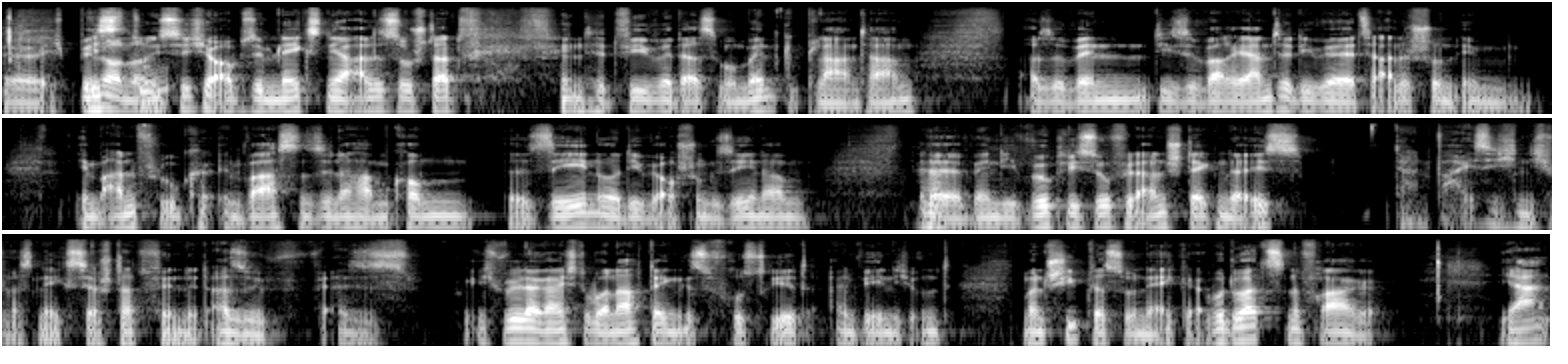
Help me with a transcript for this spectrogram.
Äh, ich bin Bist auch noch nicht sicher, ob es im nächsten Jahr alles so stattfindet, wie wir das im Moment geplant haben. Also wenn diese Variante, die wir jetzt alle schon im, im Anflug im wahrsten Sinne haben kommen äh, sehen oder die wir auch schon gesehen haben, ja. Äh, wenn die wirklich so viel ansteckender ist, dann weiß ich nicht, was nächstes Jahr stattfindet. Also ist, ich will da gar nicht drüber nachdenken, es frustriert ein wenig und man schiebt das so in der Ecke. Aber du hattest eine Frage. Ja,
